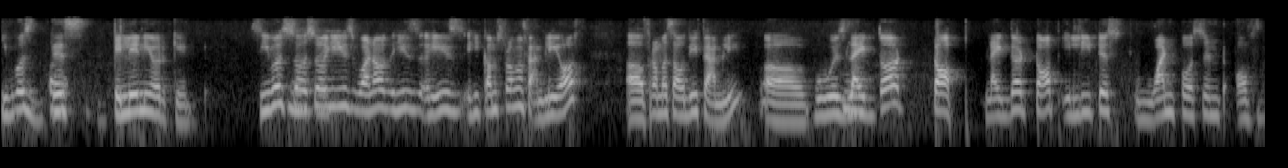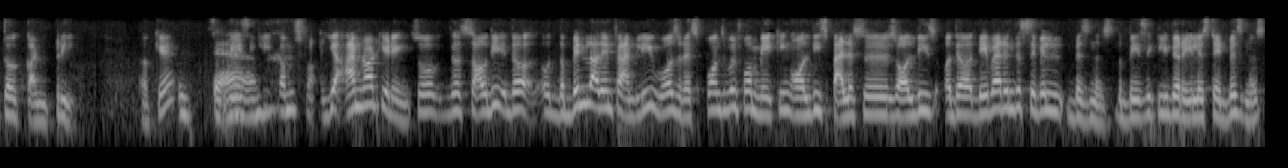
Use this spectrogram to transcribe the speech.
He was this billionaire kid. So he was so, so he's one of he's he's he comes from a family of uh, from a Saudi family uh, who is like the top like the top elitist one percent of the country. Okay. So Damn. basically comes from yeah i'm not kidding. So the saudi the the bin laden family was responsible for making all these palaces all these uh, the, they were in the civil business the basically the real estate business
